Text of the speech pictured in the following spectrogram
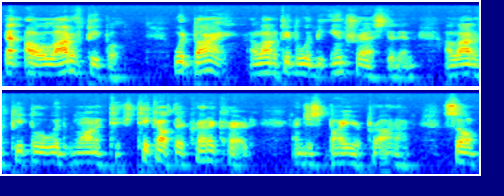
that a lot of people would buy a lot of people would be interested in a lot of people would want to take out their credit card and just buy your product. So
